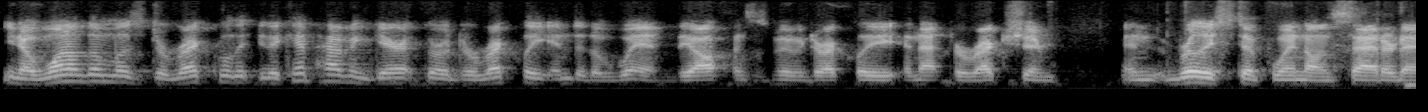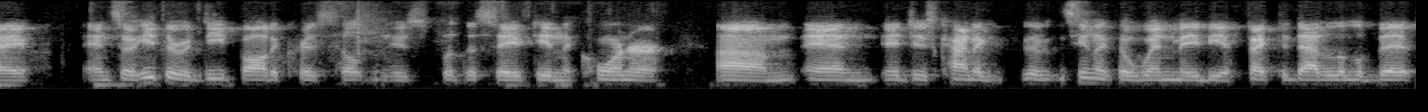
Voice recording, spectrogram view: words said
You know, one of them was directly, they kept having Garrett throw directly into the wind. The offense was moving directly in that direction and really stiff wind on Saturday. And so he threw a deep ball to Chris Hilton, who split the safety in the corner. Um, and it just kind of seemed like the wind maybe affected that a little bit.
